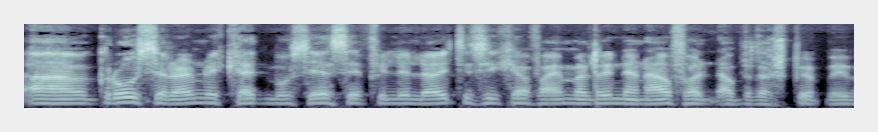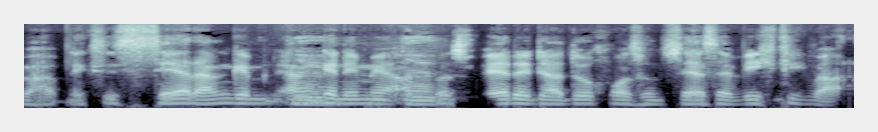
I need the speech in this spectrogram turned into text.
äh, große Räumlichkeiten, wo sehr, sehr viele Leute sich auf einmal drinnen aufhalten, aber da spürt man überhaupt nichts. Es ist sehr ange angenehme ja, Atmosphäre dadurch, was uns sehr, sehr wichtig war.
